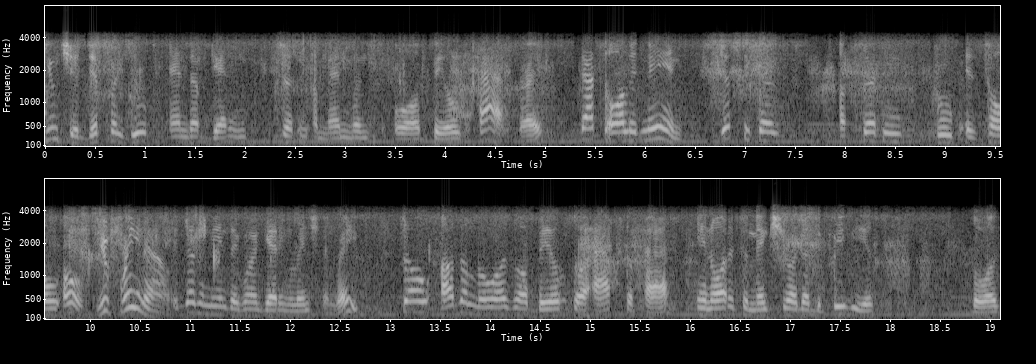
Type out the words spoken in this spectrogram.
future, different groups end up getting certain amendments or bills passed. Right? That's all it means. Just because a certain group is told, oh, you're free now, it doesn't mean they weren't getting lynched and raped. So other laws or bills or acts are passed in order to make sure that the previous laws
